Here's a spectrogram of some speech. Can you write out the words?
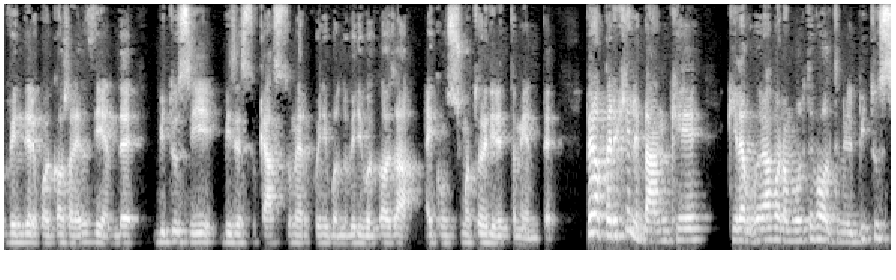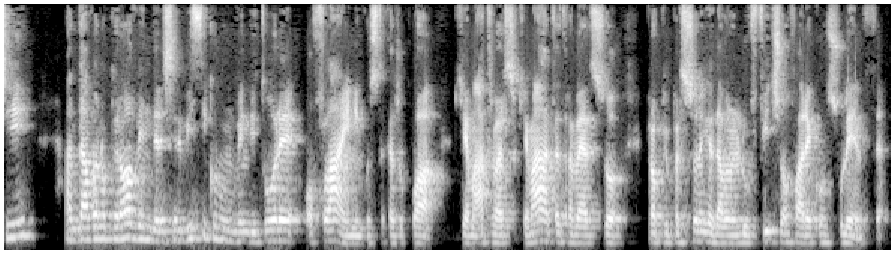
vendere qualcosa alle aziende, B2C business to customer, quindi quando vedi qualcosa ai consumatori direttamente. Però perché le banche che lavoravano molte volte nel B2C andavano però a vendere servizi con un venditore offline, in questo caso qua, chiamate, attraverso chiamate, attraverso proprio persone che andavano nell'ufficio a fare consulenze.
